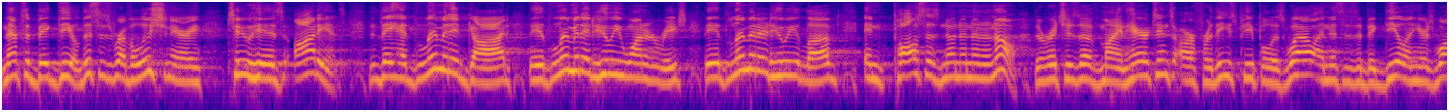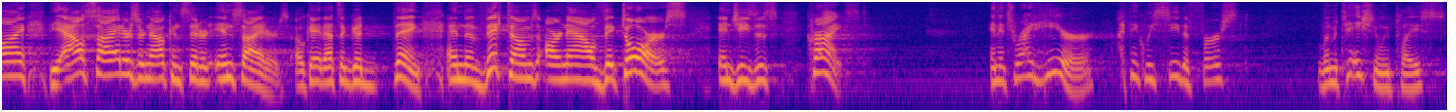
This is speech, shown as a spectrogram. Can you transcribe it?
And that's a big deal. This is revolutionary to his audience. They had limited God, they had limited who he wanted to reach, they had limited who he loved. And Paul says, No, no, no, no, no. The riches of my inheritance are for these people as well. And this is a big deal. And here's why the outsiders are now considered insiders. Okay, that's a good thing. And the victims are now victors in Jesus Christ. And it's right here, I think we see the first limitation we place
